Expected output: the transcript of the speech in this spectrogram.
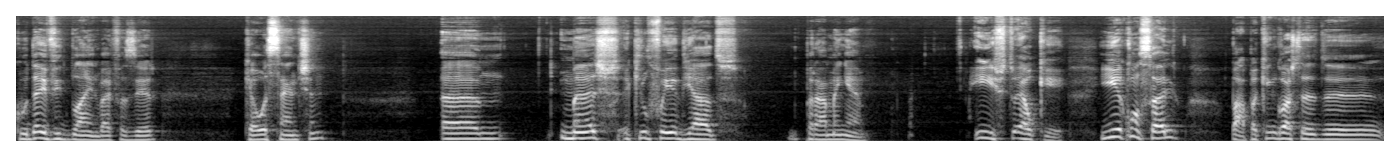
que o David Blaine vai fazer, que é o Ascension. Um, mas aquilo foi adiado para amanhã. E isto é o quê? E aconselho, pá, para quem gosta de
